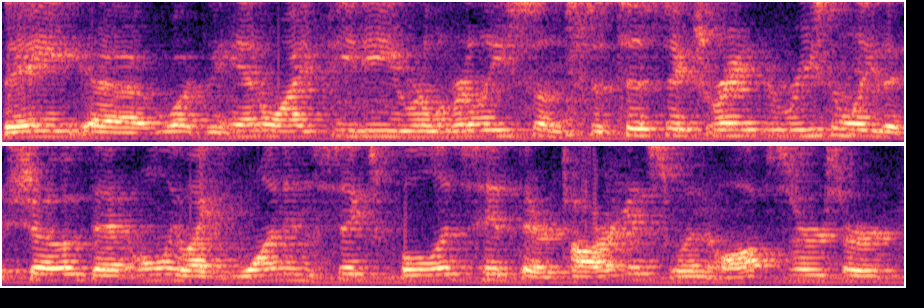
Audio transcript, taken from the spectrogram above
They, uh, what the NYPD re- released some statistics re- recently that showed that only like one in six bullets hit their targets when officers are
